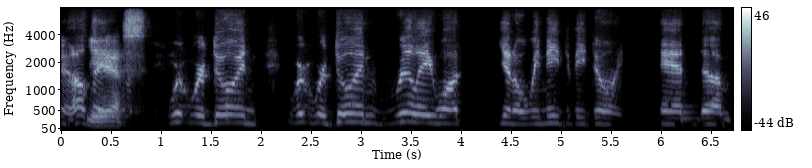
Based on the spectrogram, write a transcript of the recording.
And I'll take yes. It. We're, we're doing we're, we're doing really what you know we need to be doing, and um,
